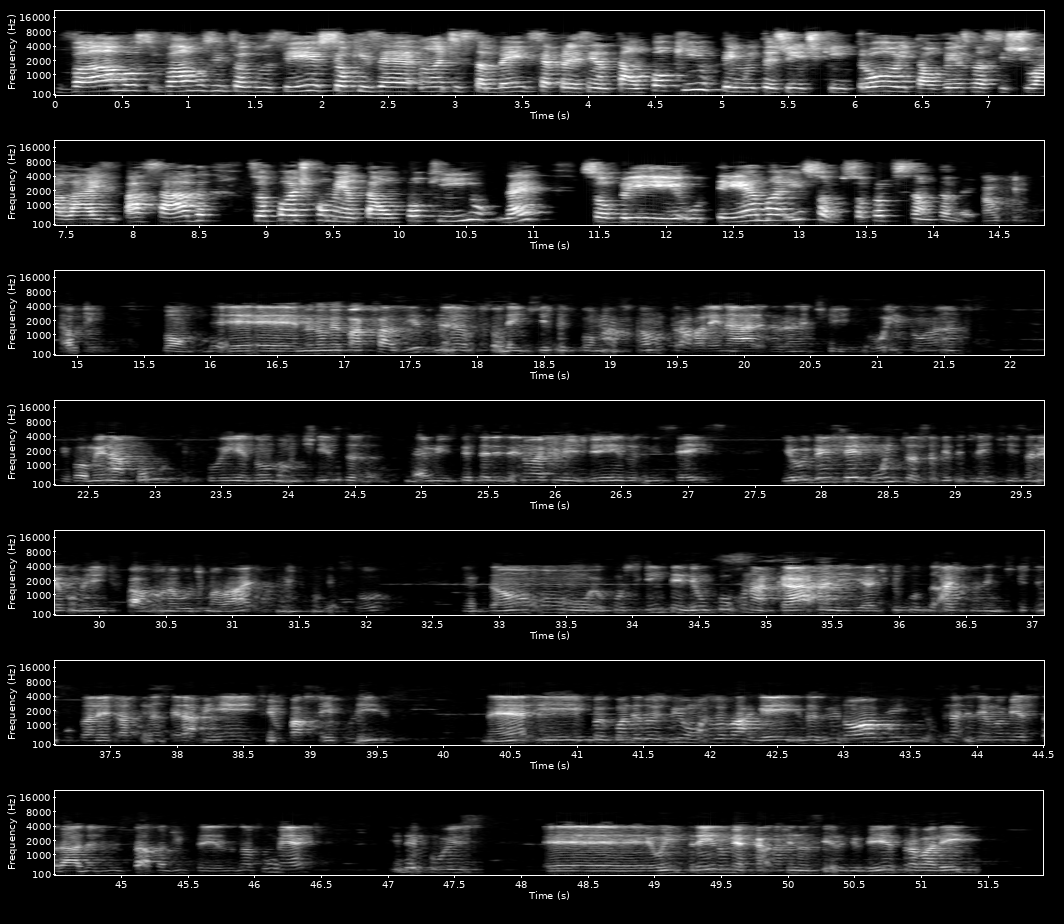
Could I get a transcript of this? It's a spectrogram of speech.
Vamos, vamos introduzir. Se eu quiser antes também se apresentar um pouquinho, tem muita gente que entrou e talvez não assistiu a live passada. O senhor pode comentar um pouquinho, né, sobre o tema e sobre sua profissão também. Tá ok, tá ok. Bom, é, é meu nome é Paco Fazito, né? Eu sou dentista de formação, trabalhei na área durante oito anos, me formei na PUC, fui endodontista, né? me especializei no FMG em 2006 e eu vivenciei muito essa vida de dentista, né? Como a gente falou na última live, como a gente conversou. Então, eu consegui entender um pouco na carne a dificuldade do dentista em planejar financeiramente. Eu passei por isso, né? E foi quando, em 2011, eu larguei. Em 2009, eu finalizei uma mestrado em administração de empresas na FUMEC. E depois, é, eu entrei no mercado financeiro de vez. Trabalhei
